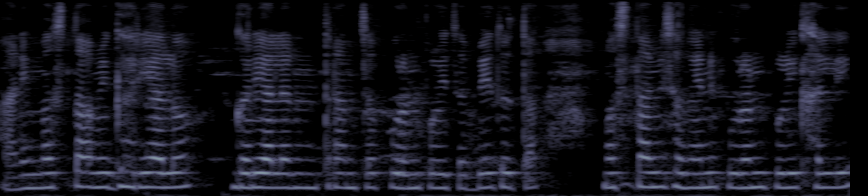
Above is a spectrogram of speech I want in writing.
आणि मस्त आम्ही घरी आलो. घरी आल्यानंतर आमचा पुरणपोळीचा बेत होता. मस्त आम्ही सगळ्यांनी पुरणपोळी खाल्ली.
